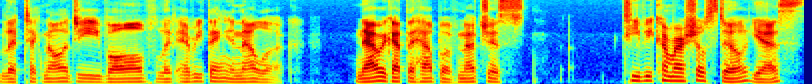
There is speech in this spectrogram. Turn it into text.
let technology evolve, let everything. And now, look, now we got the help of not just TV commercials, still, yes,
